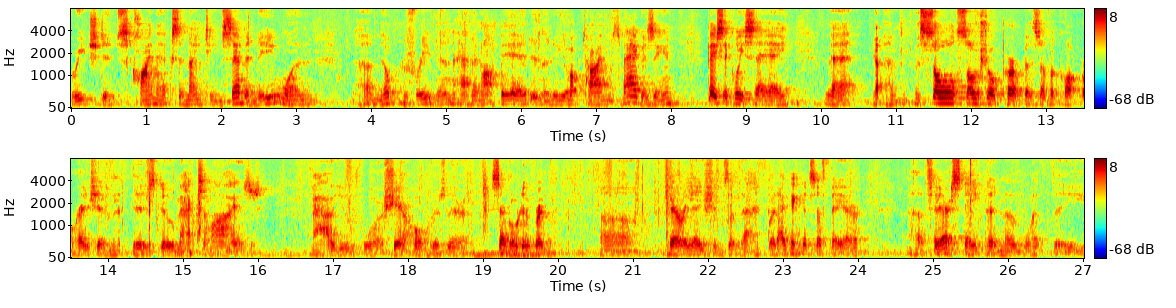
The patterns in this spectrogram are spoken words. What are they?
reached its climax in 1970 when uh, Milton Friedman had an op-ed in the New York Times Magazine basically saying that the sole social purpose of a corporation is to maximize value for shareholders. There are several different uh, variations of that, but I think it's a fair, uh, fair statement of what the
